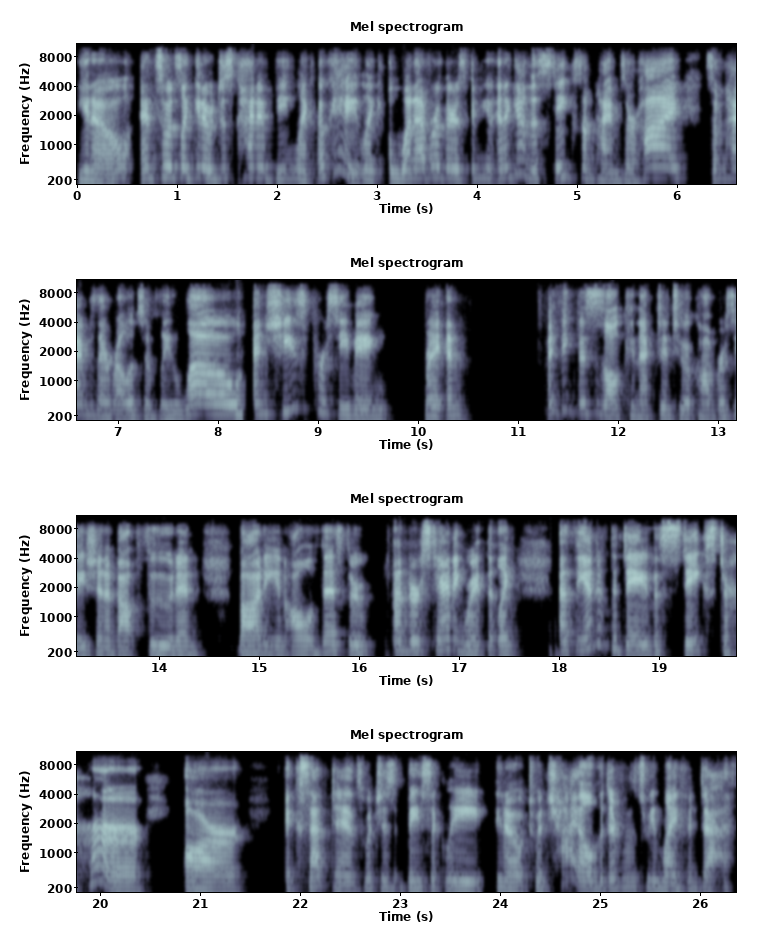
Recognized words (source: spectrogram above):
You know, and so it's like, you know, just kind of being like, okay, like whenever there's, I mean, and again, the stakes sometimes are high, sometimes they're relatively low, and she's perceiving, right? And I think this is all connected to a conversation about food and body and all of this through understanding, right? That, like, at the end of the day, the stakes to her are acceptance, which is basically, you know, to a child, the difference between life and death,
